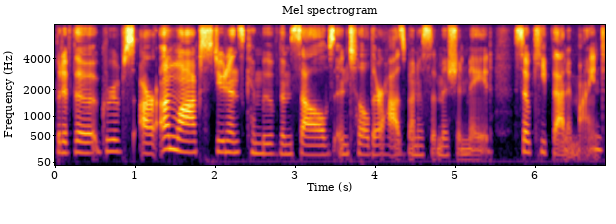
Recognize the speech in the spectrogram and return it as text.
but if the groups are unlocked, students can move themselves until there has been a submission made. So keep that in mind.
